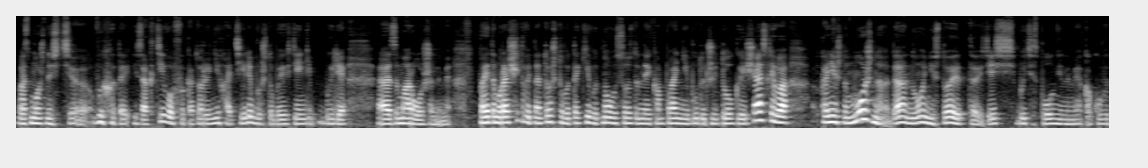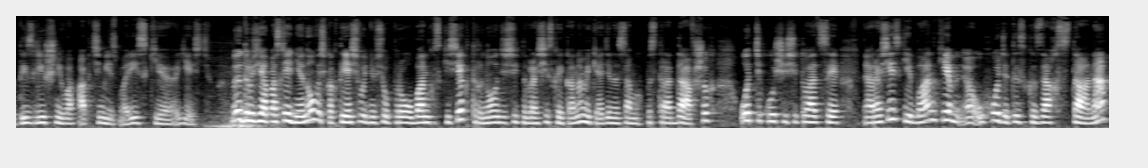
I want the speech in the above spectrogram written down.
возможность э, выхода из активов и которые не хотели бы, чтобы их деньги были э, замороженными. Поэтому рассчитывать на то, что вот такие вот новосозданные компании будут жить долго и счастливо, конечно, можно, да, но не стоит здесь быть исполненными какого-то излишнего оптимизма. Риски есть. Ну и, друзья, последняя новость. Как-то я сегодня все про банковский сектор, но он действительно в российской экономике один из самых пострадавших пострадавших от текущей ситуации. Российские банки уходят из Казахстана.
